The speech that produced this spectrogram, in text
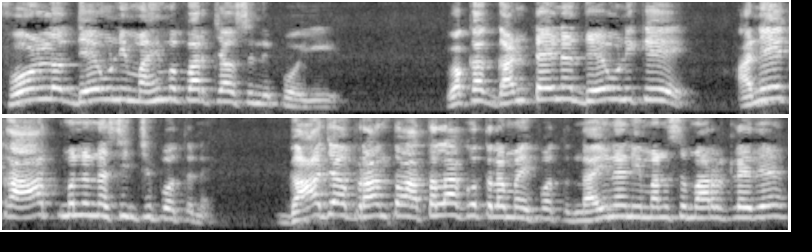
ఫోన్లో దేవుని మహిమపరచాల్సింది పోయి ఒక గంటైన దేవునికి అనేక ఆత్మలు నశించిపోతున్నాయి. గాజా ప్రాంతం అతలాకుతలం అయిపోతుంది. అయినా నీ మనసు మారట్లేదే?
